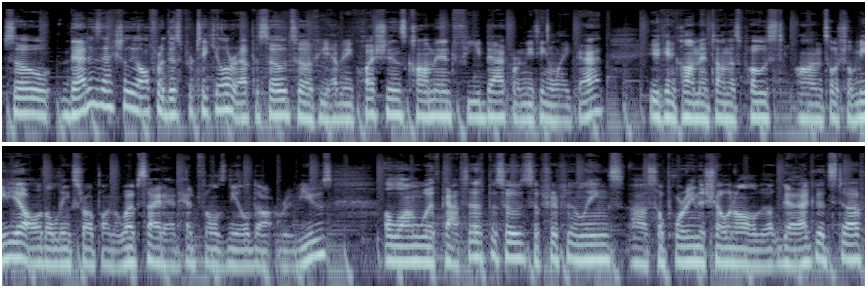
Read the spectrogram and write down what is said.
So that is actually all for this particular episode. So if you have any questions, comment, feedback, or anything like that, you can comment on this post on social media. All the links are up on the website at headphonesneil.reviews, along with past episodes, subscription links, uh, supporting the show, and all of that good stuff.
